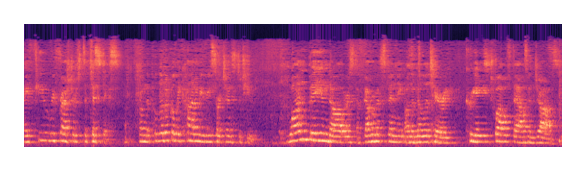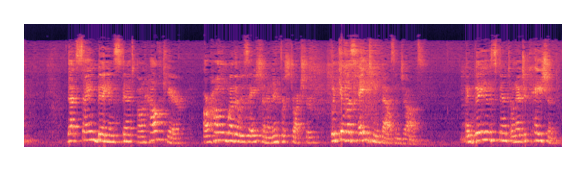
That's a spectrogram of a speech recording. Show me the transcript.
A few refresher statistics from the Political Economy Research Institute. $1 billion of government spending on the military creates 12,000 jobs. That same billion spent on health care or home weatherization and infrastructure would give us 18,000 jobs. A billion spent on education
